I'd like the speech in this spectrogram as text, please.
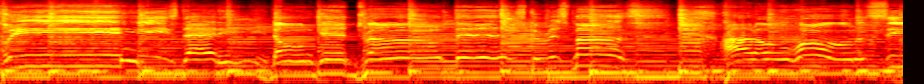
Please, Daddy, don't get drunk this Christmas. I don't want to see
